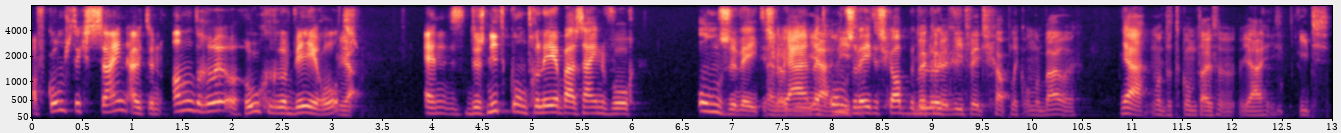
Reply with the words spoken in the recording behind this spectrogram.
afkomstig zijn uit een andere, hogere wereld. Ja. En dus niet controleerbaar zijn voor onze En wetenschap. Ja, met ja, onze niet- wetenschap We bedoel kunnen ik... het niet wetenschappelijk onderbouwen. Ja, Want het komt uit een- ja, iets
